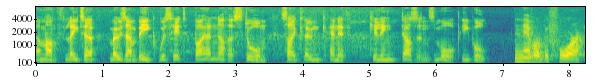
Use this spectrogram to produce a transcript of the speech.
A month later, Mozambique was hit by another storm, Cyclone Kenneth, killing dozens more people. Never before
